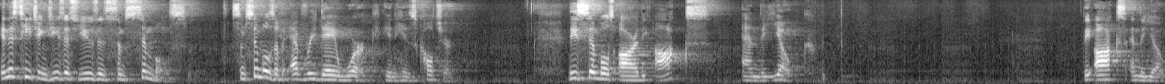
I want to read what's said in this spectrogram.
In this teaching, Jesus uses some symbols, some symbols of everyday work in his culture. These symbols are the ox and the yoke. the ox and the yoke.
